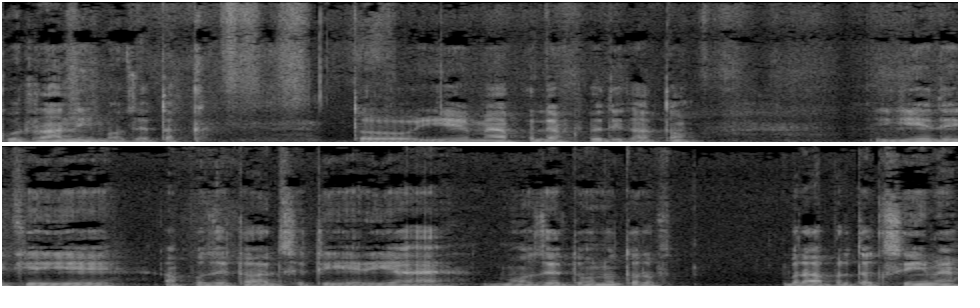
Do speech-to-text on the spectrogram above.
गुर्रानी मौज़े तक। तो ये मैं आपको लेफ़्ट पे दिखाता हूँ। ये देखिए, ये अपोजिट ऑयल सिटी एरिया है। मौजे दोनों तरफ़ बराबर तकसीम है।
